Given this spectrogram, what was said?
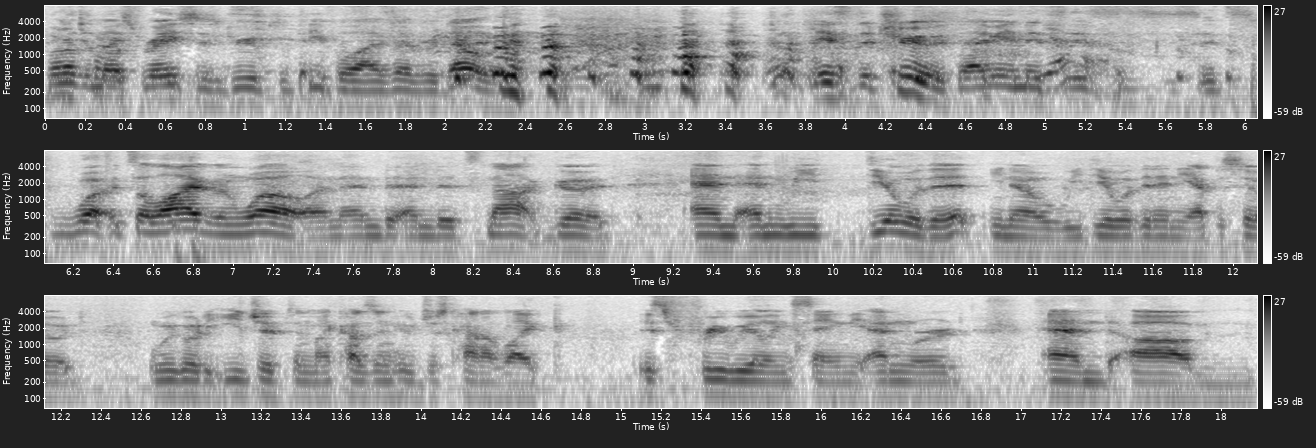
one of the most racist groups of people I've ever dealt with. is the truth. I mean, it's, Yeah. it's it's what it's alive and well, and, and and it's not good, and and we deal with it. You know, we deal with it in the episode when we go to Egypt, and my cousin who just kind of like is freewheeling saying the n word, and um,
